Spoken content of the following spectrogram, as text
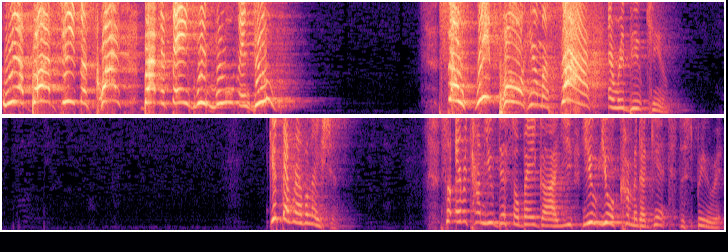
we're above Jesus Christ by the things we move and do. So we pull him aside and rebuke him. Get that revelation. So every time you disobey God, you, you, you're coming against the Spirit.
